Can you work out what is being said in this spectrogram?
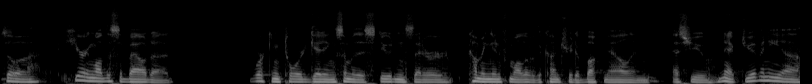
So, uh, hearing all this about uh, working toward getting some of the students that are coming in from all over the country to Bucknell and SU, Nick, do you have any uh,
